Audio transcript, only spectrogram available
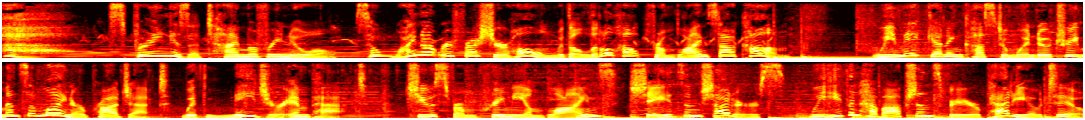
Spring is a time of renewal, so why not refresh your home with a little help from Blinds.com? We make getting custom window treatments a minor project with major impact. Choose from premium blinds, shades, and shutters. We even have options for your patio, too.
